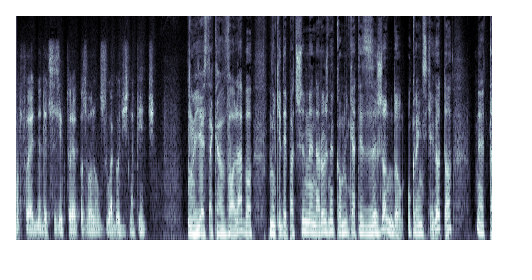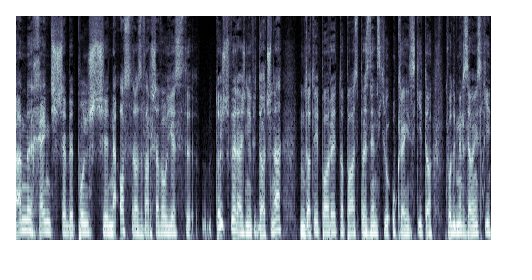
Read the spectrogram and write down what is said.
odpowiednie decyzje, które pozwolą złagodzić napięcie jest taka wola, bo kiedy patrzymy na różne komunikaty z rządu ukraińskiego, to e, tam chęć, żeby pójść na ostro z Warszawą jest dość wyraźnie widoczna. Do tej pory to pałac prezydencki ukraiński, to Władimir Załęski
